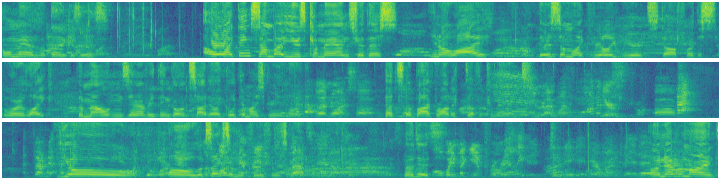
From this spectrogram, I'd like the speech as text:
Oh man, what the heck is this? Oh, I think somebody used commands for this. You know why? There's some like really weird stuff where this, where like the mountains and everything go inside it. Like, look at my screen. Look, No, no, I saw. that's the byproduct of a command. Dude, I went here. Um, I found it. Yo! Oh, looks like some creepers got in. No, dude. oh wait, my game froze. Really? Never mind. Oh, never mind.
